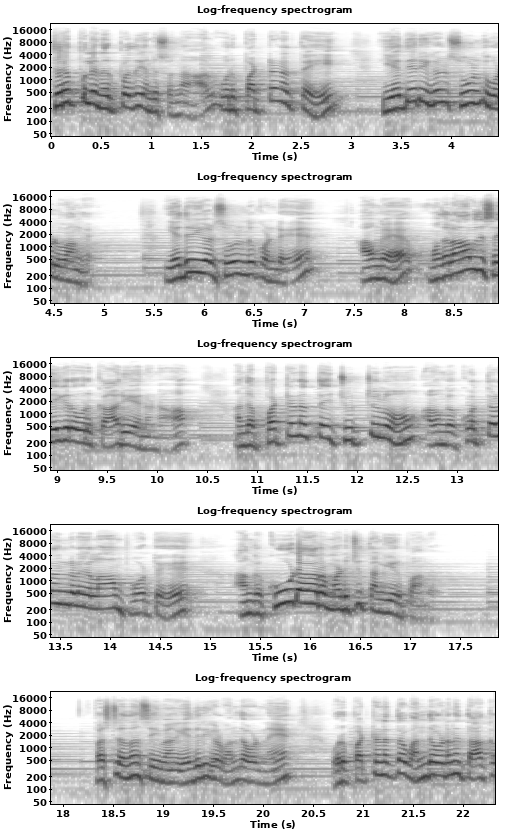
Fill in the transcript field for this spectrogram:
திறப்பில் நிற்பது என்று சொன்னால் ஒரு பட்டணத்தை எதிரிகள் சூழ்ந்து கொள்வாங்க. எதிரிகள் சூழ்ந்து கொண்டு அவங்க முதலாவது செய்கிற ஒரு காரியம் என்னென்னா அந்த பட்டணத்தை சுற்றிலும் அவங்க கொத்தளங்களை எல்லாம் போட்டு அங்கே கூடாரம் அடித்து தங்கியிருப்பாங்க. ஃபஸ்ட்டு தான் செய்வாங்க. எதிரிகள் வந்த உடனே ஒரு பட்டணத்தை வந்த உடனே தாக்க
